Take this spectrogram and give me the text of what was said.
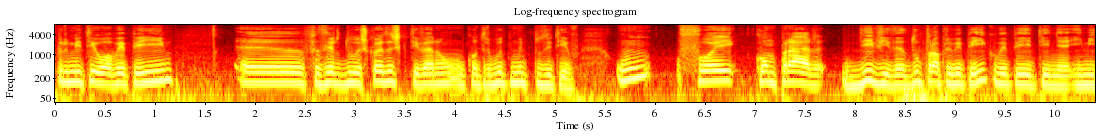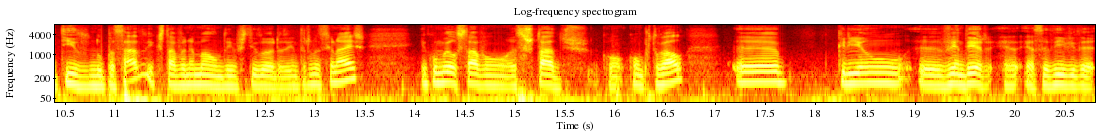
permitiu ao BPI uh, fazer duas coisas que tiveram um contributo muito positivo. Um foi comprar dívida do próprio BPI, que o BPI tinha emitido no passado e que estava na mão de investidores internacionais, e como eles estavam assustados com, com Portugal, uh, queriam uh, vender essa dívida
